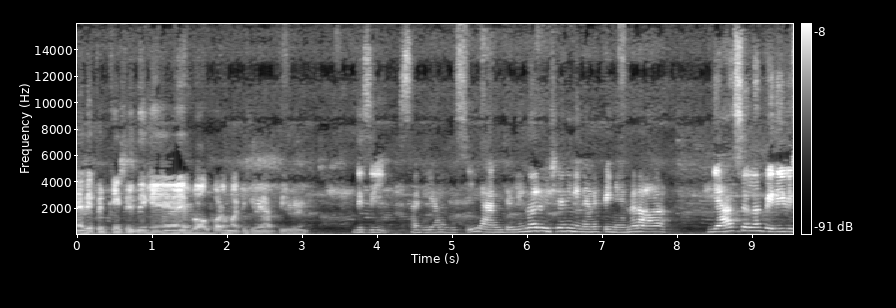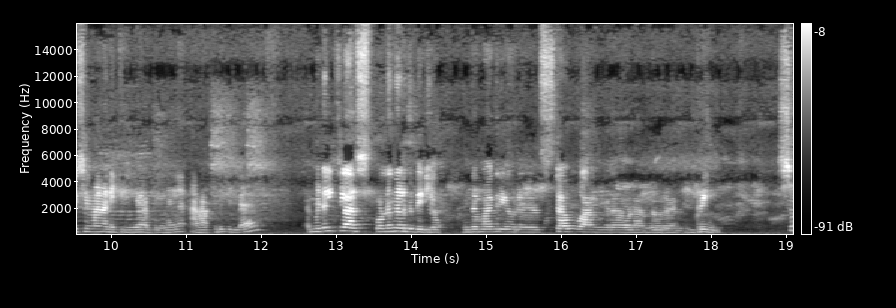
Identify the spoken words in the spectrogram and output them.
நிறைய பேர் கேட்டுருந்தீங்க ஏன் வ்ளாக் போட மாட்டேங்கிறேன் அப்படின்னு. பிஸி சரியான பிஸி. அண்ட் இன்னொரு விஷயம் நீங்கள் நினைப்பீங்க என்னடா கேஸ் எல்லாம் பெரிய விஷயமா நினைக்கிறீங்க அப்படின்னு? ஆனால் அப்படி இல்லை. மிடில் கிளாஸ் பொண்ணுங்களுக்கு தெரியும் இந்த மாதிரி ஒரு ஸ்டவ் வாங்குறோட அந்த ஒரு ட்ரீம் ஸோ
